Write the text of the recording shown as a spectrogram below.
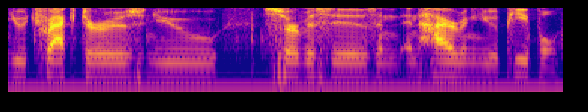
new tractors, new services, and, and hiring new people.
